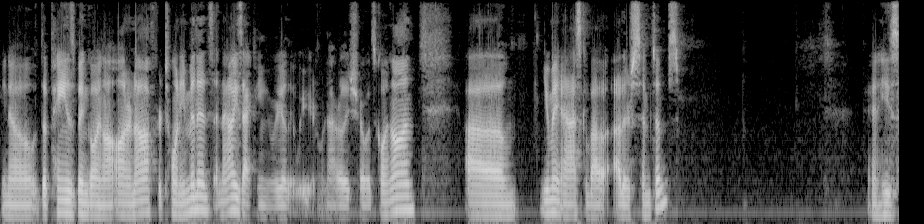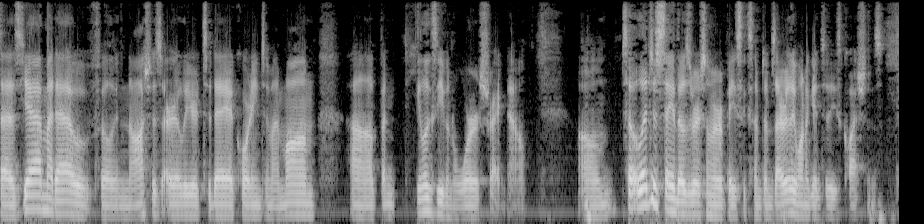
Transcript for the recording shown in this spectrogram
you know, the pain's been going on and off for 20 minutes, and now he's acting really weird. We're not really sure what's going on. Um, you may ask about other symptoms. And he says, Yeah, my dad was feeling nauseous earlier today, according to my mom, uh, but he looks even worse right now. Um, so let's just say those were some of our basic symptoms. I really want to get into these questions.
